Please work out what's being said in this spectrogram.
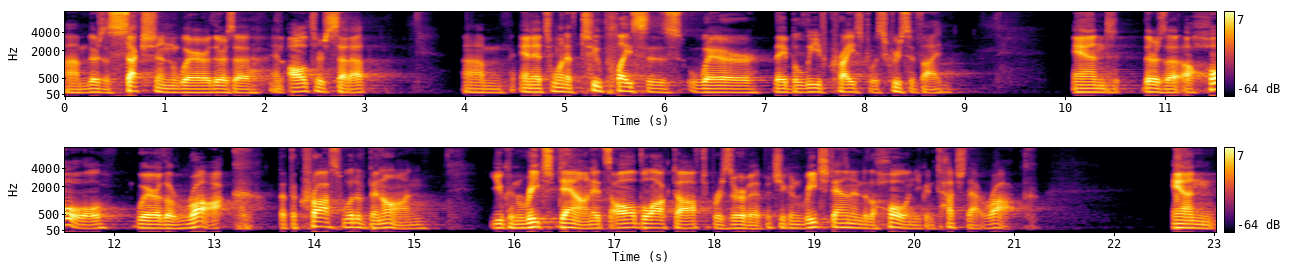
um, there's a section where there's a, an altar set up um, and it's one of two places where they believe Christ was crucified. And there's a, a hole where the rock that the cross would have been on, you can reach down. It's all blocked off to preserve it, but you can reach down into the hole and you can touch that rock. And,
